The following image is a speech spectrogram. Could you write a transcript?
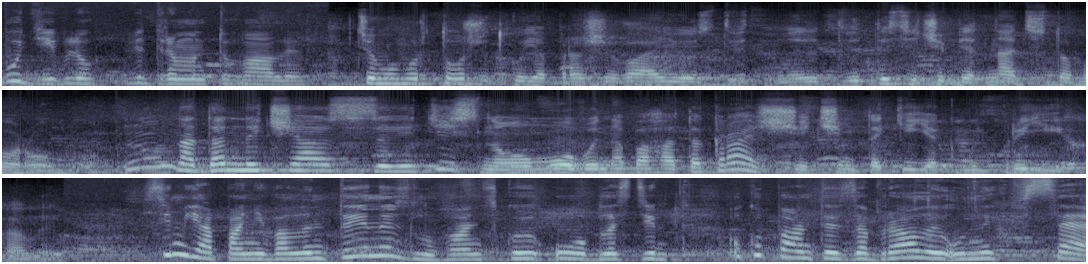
будівлю відремонтували. В цьому гуртожитку я проживаю з дві- 2015 року. Ну на даний час е, дійсно умови набагато краще, ніж такі, як ми приїхали. Сім'я пані Валентини з Луганської області. Окупанти забрали у них все.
